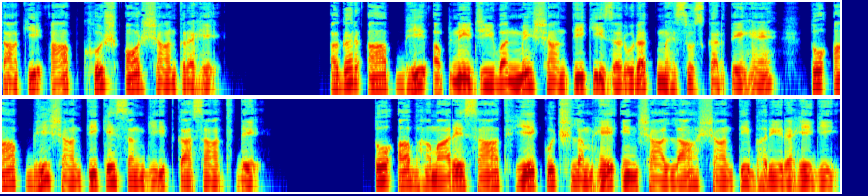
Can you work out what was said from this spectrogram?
ताकि आप खुश और शांत रहे। अगर आप भी अपने जीवन में शांति की ज़रूरत महसूस करते हैं तो आप भी शांति के संगीत का साथ दे। तो अब हमारे साथ ये कुछ लम्हे इनशाला शांति भरी रहेगी।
